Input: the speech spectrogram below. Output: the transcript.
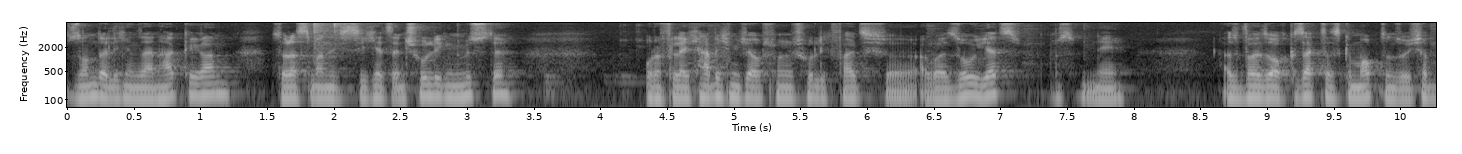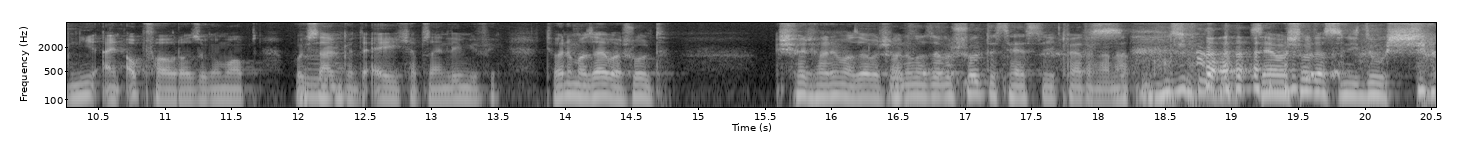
sonderlich in seinen Hack gegangen, sodass man sich jetzt entschuldigen müsste. Oder vielleicht habe ich mich auch schon entschuldigt, falls ich. äh, Aber so jetzt, nee. Also, weil du auch gesagt hast, gemobbt und so. Ich habe nie ein Opfer oder so gemobbt, wo ich sagen könnte, ey, ich habe sein Leben gefickt. Die waren immer selber schuld. Ich waren immer selber Ich war schuld. immer selber schuld, dass die hässliche Kleidung anhatten. selber schuld, dass du nie duschst.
